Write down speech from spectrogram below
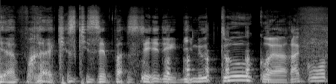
et après, qu'est-ce qui s'est passé? Dis-nous tout, quoi, raconte.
